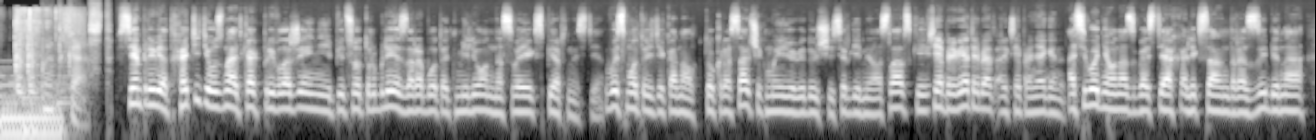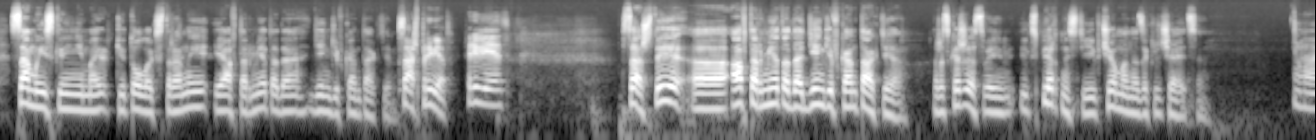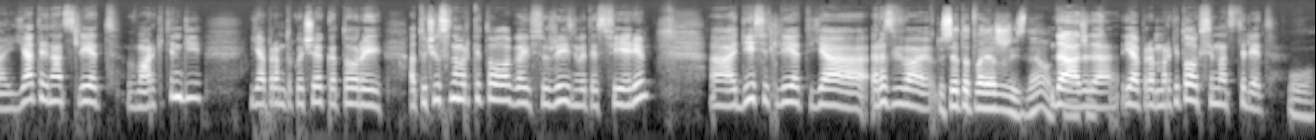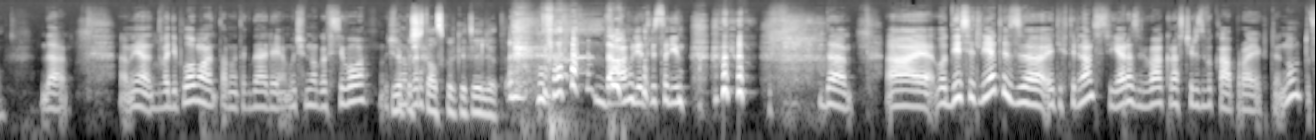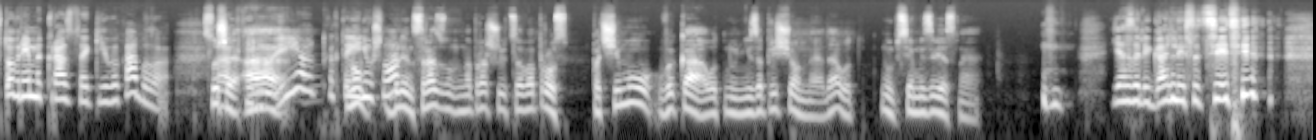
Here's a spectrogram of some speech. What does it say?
Подкаст. Всем привет! Хотите узнать, как при вложении 500 рублей заработать миллион на своей экспертности? Вы смотрите канал «Кто красавчик?» Мы ее ведущий Сергей Милославский. Всем привет, ребят, Алексей Пронягин. А сегодня у нас в гостях Александра Зыбина, самый искренний маркетолог страны и автор метода «Деньги ВКонтакте». Саш, привет. Привет. Саш, ты э, автор метода «Деньги ВКонтакте». Расскажи о своей экспертности и в чем она заключается. А, Я 13 лет в маркетинге. Я прям такой человек, который отучился на маркетолога и всю жизнь в этой сфере. А, 10 лет я развиваю. То есть это твоя жизнь, да? вот Да, да, получается? да. Я прям маркетолог с 17 лет. О, Да. У меня два диплома там и так далее. Очень много всего. Очень я много- посчитал, сколько тебе лет. Да, мне 31. Да. А, Вот 10 лет из э, этих 13 я развиваю как раз через ВК проекты. Ну, в то время как раз такие ВК было. Слушай, активно, а И я как-то Ну, и не ушла. Блин, сразу напрашивается вопрос. Почему ВК, вот, ну, не запрещенная, да, вот, ну, всем известная? Я за легальные соцсети Не,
